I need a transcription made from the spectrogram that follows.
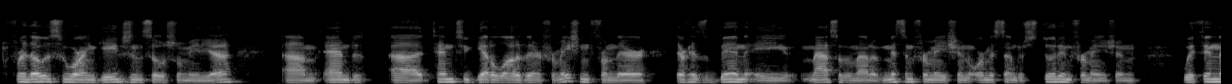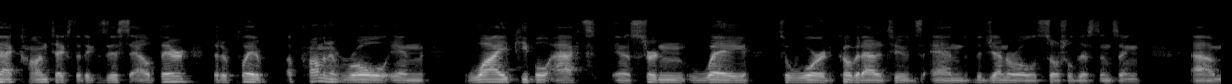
for those who are engaged in social media um, and uh, tend to get a lot of their information from there, there has been a massive amount of misinformation or misunderstood information within that context that exists out there that have played a, a prominent role in why people act in a certain way toward COVID attitudes and the general social distancing um,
